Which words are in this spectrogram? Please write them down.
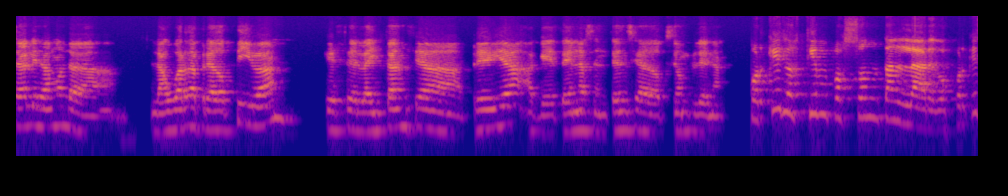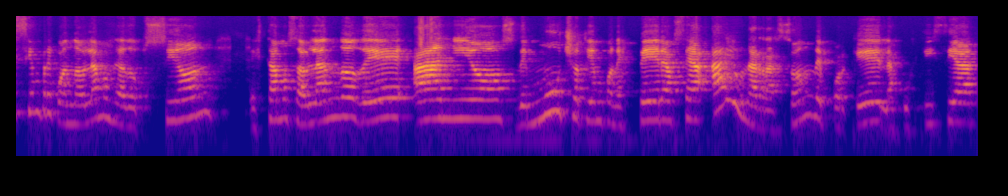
ya les damos la, la guarda preadoptiva, que es la instancia previa a que den la sentencia de adopción plena. ¿Por qué los tiempos son tan largos? ¿Por qué siempre cuando hablamos de adopción estamos hablando de años, de mucho tiempo en espera, o sea, ¿hay una razón de por qué la justicia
